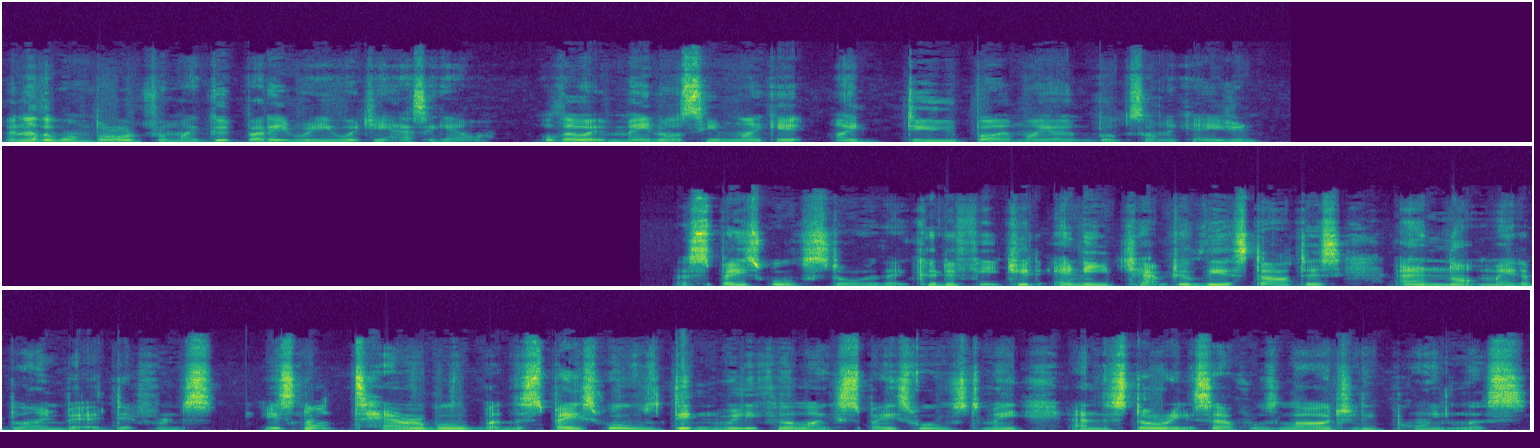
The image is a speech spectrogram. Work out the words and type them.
Another one borrowed from my good buddy Ryuichi Hasegawa. Although it may not seem like it, I do buy my own books on occasion. A Space Wolf story that could have featured any chapter of the Astartes and not made a blind bit of difference. It's not terrible, but the Space Wolves didn't really feel like Space Wolves to me, and the story itself was largely pointless.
